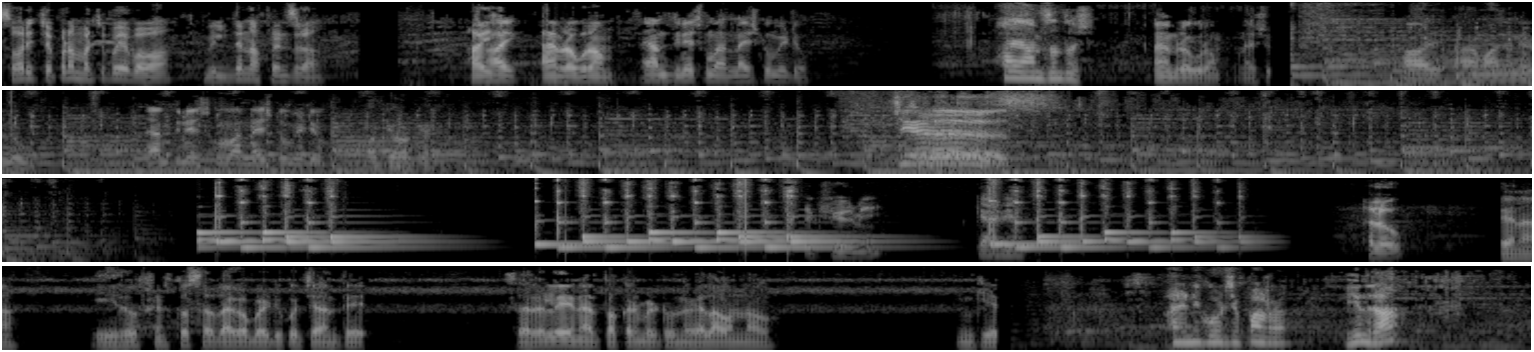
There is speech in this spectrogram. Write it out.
సారీ చెప్పడం మర్చిపోయా బావా. వీళ్ళిద్దరు నా ఫ్రెండ్స్ రా. Hi hi I'm Raghuram I'm Dinesh Kumar nice to meet you hi I'm Santosh I'm Raghuram nice hi I'm Anjaneyulu I'm Dinesh Kumar nice to meet you okay okay excuse me carrier hello ఏనా? ఏదో ఫ్రెండ్స్తో సరదాగా బయటకు వచ్చా అంతే. సరేలే నాది పక్కన పెట్టు నువ్వు ఎలా ఉన్నావు? ఇంకే అరే నీకు ఒకటి చెప్పాలరా. ఏంద్రా?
